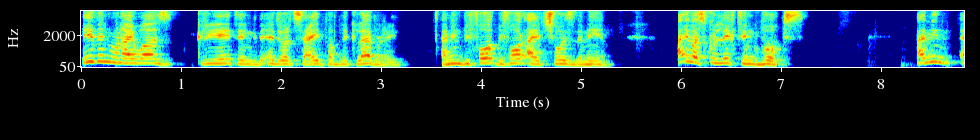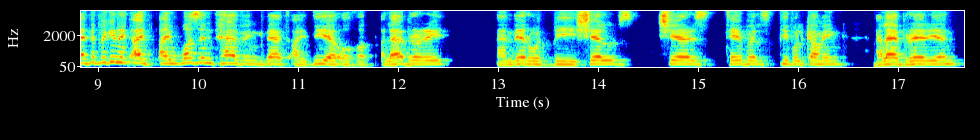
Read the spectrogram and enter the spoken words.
even when I was creating the Edward Said Public Library, I mean, before, before I chose the name, I was collecting books. I mean, at the beginning, I, I wasn't having that idea of a, a library and there would be shelves, chairs, tables, people coming, a librarian,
